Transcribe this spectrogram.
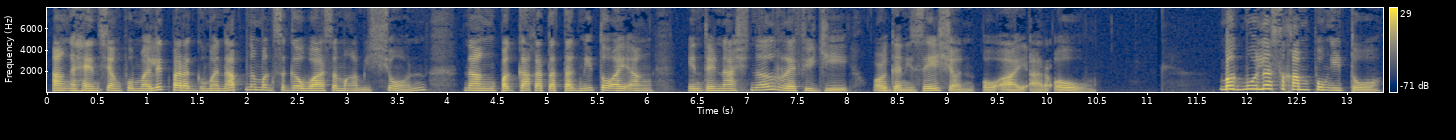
Ang ahensyang pumalit para gumanap na magsagawa sa mga misyon ng pagkakatatag nito ay ang International Refugee Organization o IRO. Magmula sa kampong ito,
